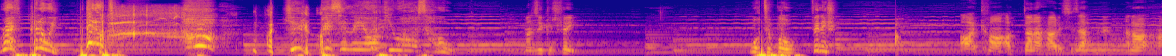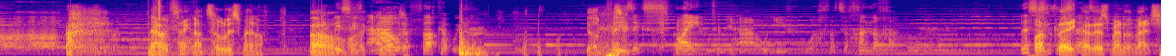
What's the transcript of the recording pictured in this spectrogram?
ref penalty, penalty. you God. pissing me off, you asshole. Mandzukic feet. What a ball! Finish. I can't. I don't know how this is happening, and I. ah. now we've taken our tallest man off. Oh this my is how god. the fuck have we drew? god. Please explain to me how you. Well, that's a khannacha. Let's Well, just look there at you the go. There's man of the match.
